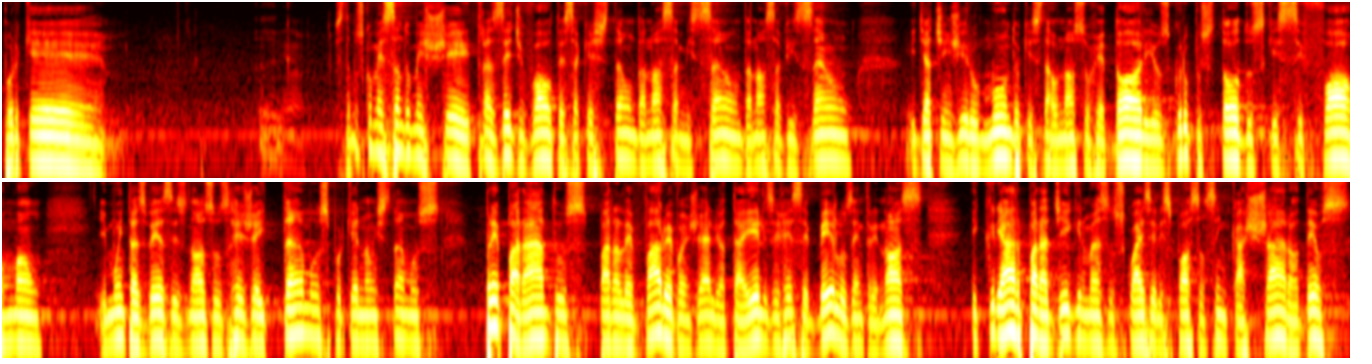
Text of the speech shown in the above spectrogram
porque estamos começando a mexer e trazer de volta essa questão da nossa missão, da nossa visão e de atingir o mundo que está ao nosso redor e os grupos todos que se formam, e muitas vezes nós os rejeitamos porque não estamos preparados para levar o Evangelho até eles e recebê-los entre nós e criar paradigmas nos quais eles possam se encaixar, ó Deus.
